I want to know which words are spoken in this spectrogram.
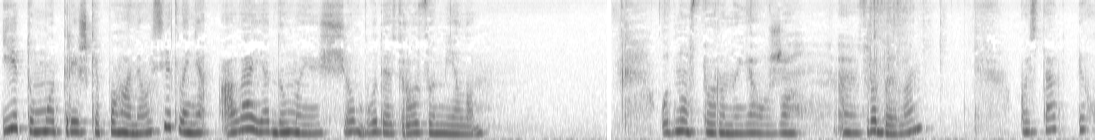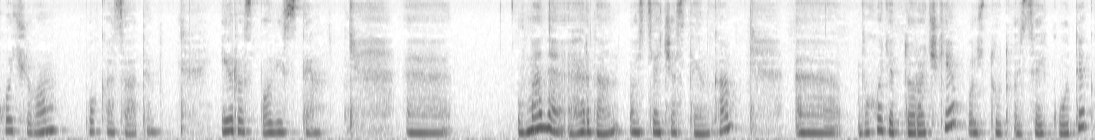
І тому трішки погане освітлення, але я думаю, що буде зрозуміло. Одну сторону я вже е, зробила. Ось так і хочу вам показати і розповісти. В мене гердан, ось ця частинка, виходять торочки, ось тут ось цей кутик,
